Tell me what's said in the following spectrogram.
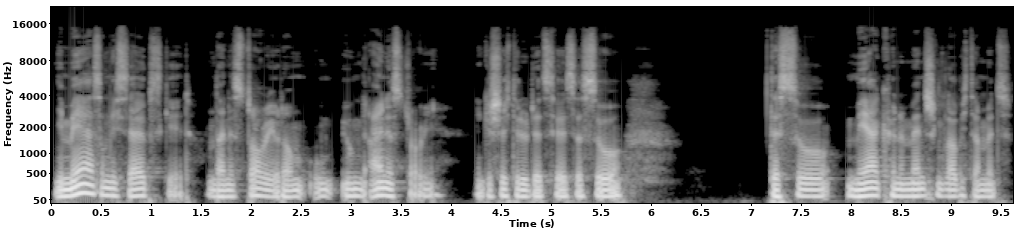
je mehr es um dich selbst geht, um deine Story oder um, um irgendeine Story, die Geschichte, die du erzählst, desto, desto mehr können Menschen, glaube ich, damit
